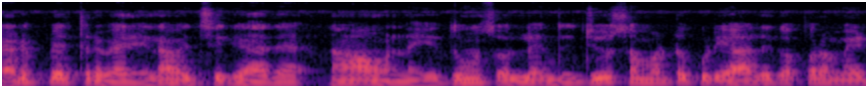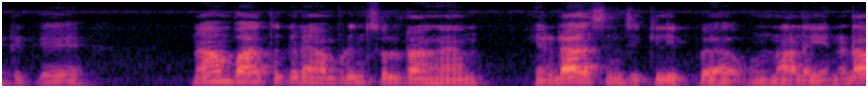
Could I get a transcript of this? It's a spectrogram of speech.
கடுப்பேற்றுற வேலையெல்லாம் வச்சுக்காத. நான் உன்னை எதுவும் சொல்ல இந்த ஜூஸை மட்டும் குடி அதுக்கப்புறமேட்டுக்கு நான் பார்த்துக்கிறேன் அப்படின்னு சொல்கிறாங்க என்னடா செஞ்சு கிளிப்ப உன்னால் என்னடா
